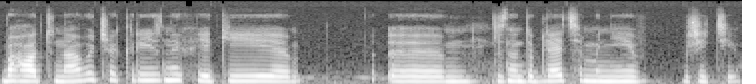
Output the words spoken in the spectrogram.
багато навичок різних, які е, знадобляться мені в житті.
